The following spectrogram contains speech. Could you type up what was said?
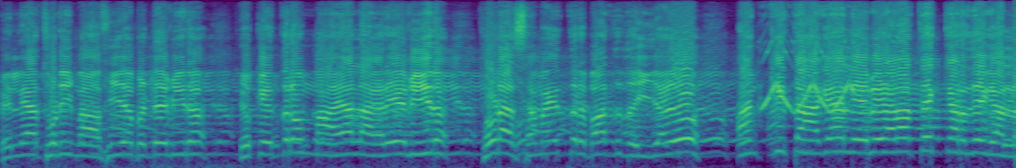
ਬਿੱਲਿਆ ਥੋੜੀ ਮਾਫੀ ਆ ਵੱਡੇ ਵੀਰ, ਕਿਉਂਕਿ ਇਧਰੋਂ ਮਾਇਆ ਲੱਗ ਰਹੀ ਹੈ ਵੀਰ। ਥੋੜਾ ਸਮਾਂ ਇੱਧਰ ਵੱਧ ਦਈ ਜਾਇਓ। ਅੰਕਿਤ ਆ ਗਿਆ ਲੇਵੇ ਵਾਲਾ ਤੇ ਕਰਦੇ ਗੱਲ।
